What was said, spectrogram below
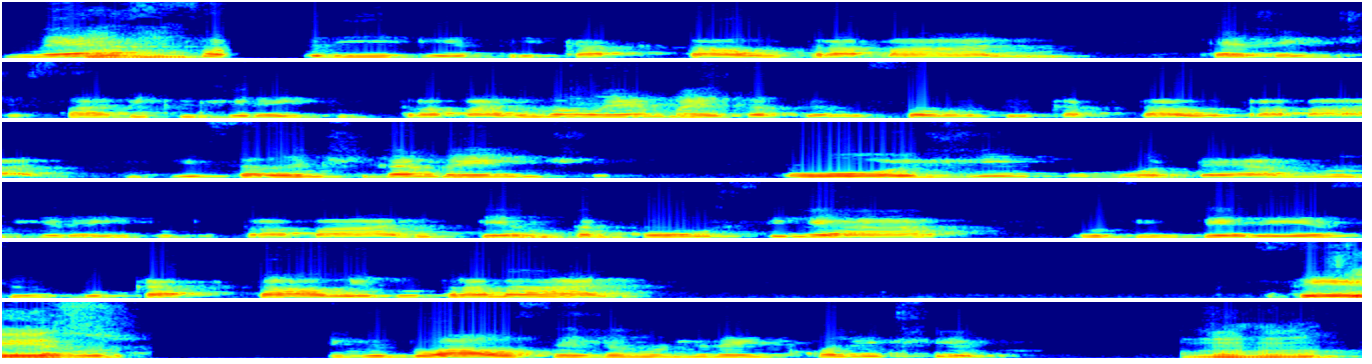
Nessa uhum. briga entre capital e trabalho, que a gente sabe que o direito do trabalho não é mais a tensão entre o capital e o trabalho. Isso era antigamente. Hoje, o moderno direito do trabalho tenta conciliar os interesses do capital e do trabalho, seja Isso. no individual, seja no direito coletivo. Uhum.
